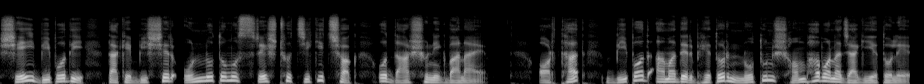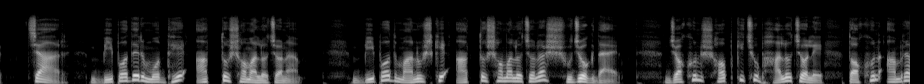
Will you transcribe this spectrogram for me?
সেই বিপদই তাকে বিশ্বের অন্যতম শ্রেষ্ঠ চিকিৎসক ও দার্শনিক বানায়। অর্থাৎ বিপদ আমাদের ভেতর নতুন সম্ভাবনা জাগিয়ে তোলে। চার, বিপদের মধ্যে আত্মসমালোচনা। বিপদ মানুষকে আত্মসমালোচনার সুযোগ দেয়। যখন সবকিছু ভালো চলে, তখন আমরা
